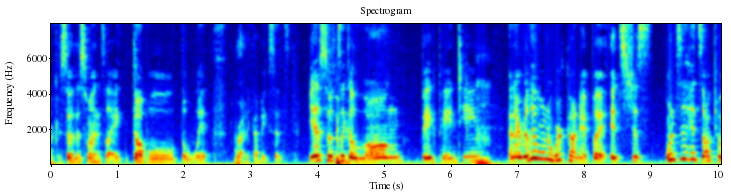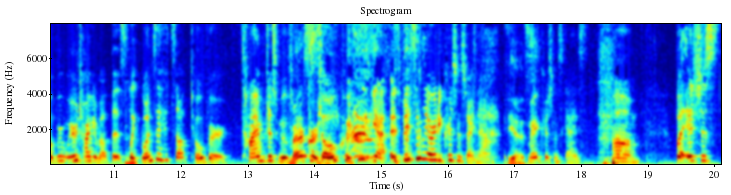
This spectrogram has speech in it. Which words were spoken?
okay. So this one's like double the width, Right. if that makes sense. Yeah, so it's like a long, big painting, Mhm. and I really want to work on it, but it's just once it hits October, we were talking about this. Like once it hits October, time just moves Mm-hmm. Merry by so quickly. yeah, it's basically already Christmas right now. Yes. Merry Christmas, guys. Um, but it's just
